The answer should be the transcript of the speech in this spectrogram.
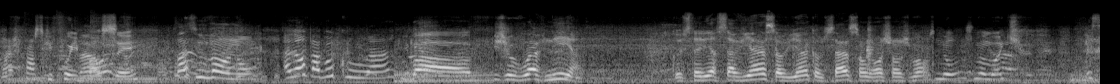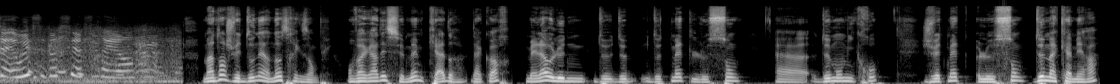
Moi je pense qu'il faut y penser. Pas souvent non. Ah non pas beaucoup hein. Bah je vois venir. C'est-à-dire ça vient, ça vient comme ça, sans grand changement. Non, je me moque. Oui, c'est aussi effrayant. Maintenant, je vais te donner un autre exemple. On va garder ce même cadre, d'accord? Mais là, au lieu de, de, de, te mettre le son euh, de mon micro, je vais te mettre le son de ma caméra.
